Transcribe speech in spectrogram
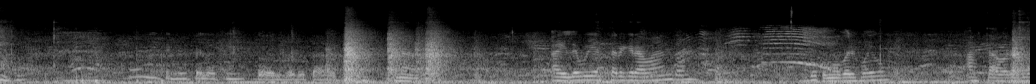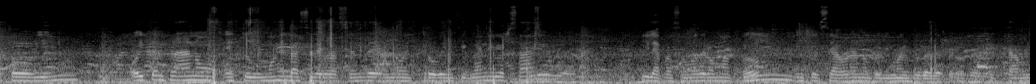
Ay, tengo el pelo aquí todo alborotado. Nada. Ahí le voy a estar grabando de cómo va el juego. Hasta ahora va todo bien. Hoy temprano estuvimos en la celebración de nuestro 21 aniversario y la pasamos de lo más bien. Entonces ahora nos venimos al juego de pelota. Aquí estamos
